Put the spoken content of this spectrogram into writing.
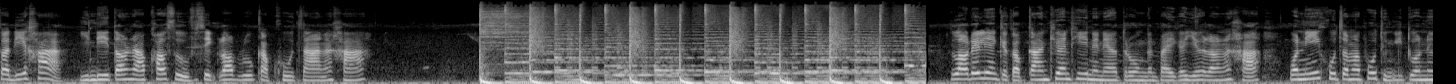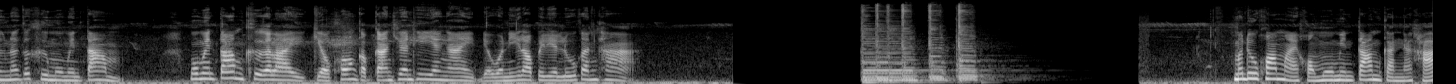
สวัสดีค่ะ ยินดีต้อนรับเข้าสู่ฟิสิกส์รอบรู้กับครูจานะคะ เราได้เรียนเกี่ยวกับการเคลื่อนที่ในแนวตรงกันไปก็เยอะแล้วนะคะ วันนี้ครูจะมาพูดถึงอีกตัวหนึ่งนั่นก็คือโมเมนตัมโมเมนตัมคืออะไรเกี่ยวข้องกับการเคลื่อนที่ยังไง เดี๋ยววันนี้เราไปเรียนรู้กันค่ะ มาดูความหมายของโมเมนตัมกันนะคะ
